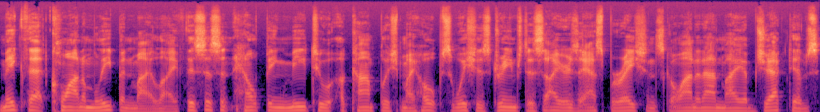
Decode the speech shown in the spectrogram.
make that quantum leap in my life. This isn't helping me to accomplish my hopes, wishes, dreams, desires, aspirations, go on and on, my objectives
